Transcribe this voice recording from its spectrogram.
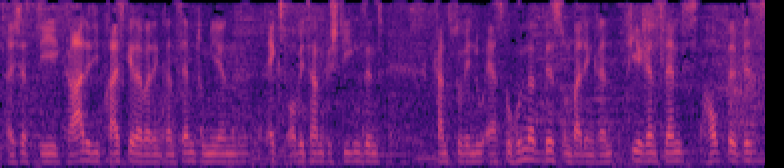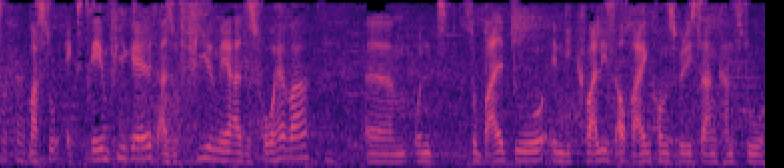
dadurch, dass die gerade die Preisgelder bei den Grand Slam Turnieren exorbitant gestiegen sind, kannst du, wenn du erste 100 bist und bei den Grand, vier Grand Slams Hauptfeld bist, machst du extrem viel Geld, also viel mehr als es vorher war. Ähm, und sobald du in die Qualis auch reinkommst, würde ich sagen, kannst du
